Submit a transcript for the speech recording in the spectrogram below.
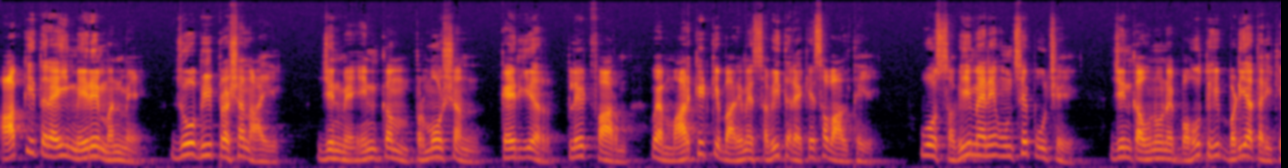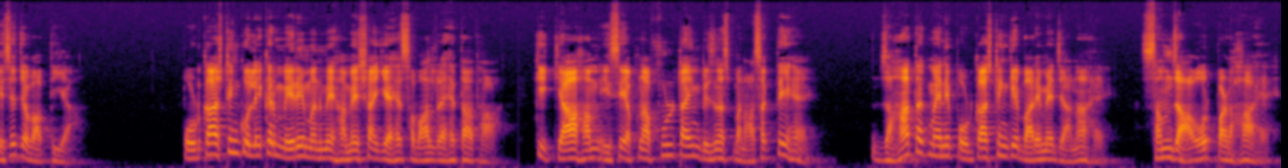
आपकी तरह ही मेरे मन में जो भी प्रश्न आए, जिनमें इनकम प्रमोशन कैरियर प्लेटफॉर्म व मार्केट के बारे में सभी तरह के सवाल थे, वो सभी मैंने उनसे पूछे, जिनका उन्होंने बहुत ही बढ़िया तरीके से जवाब दिया। पॉडकास्टिंग को लेकर मेरे मन में हमेशा यह सवाल रहता था कि क्या हम इसे अपना फुल टाइम बिज़नेस बना सकते हैं? जहाँ तक मैंने पॉडकास्टिंग के बारे में जाना है, समझा और पढ़ा है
